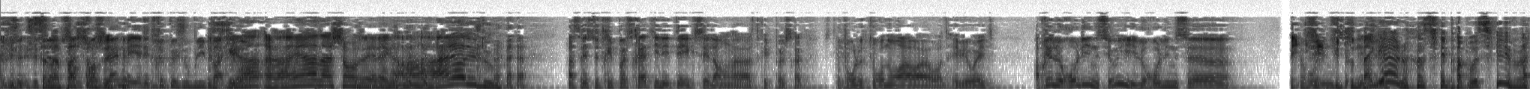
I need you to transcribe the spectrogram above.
je, ça n'a pas changé. mais il y a des trucs que j'oublie pas. Rien, rien n'a changé, les gars. Rien du tout. Que ce triple threat, il était excellent, euh, triple threat. C'était pour le tournoi ouais, Heavyweight. Après, le Rollins, c'est oui, le Rollins, euh, mais tu te de ma gueule, c'est pas possible.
